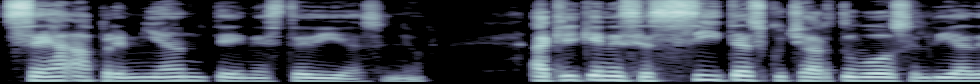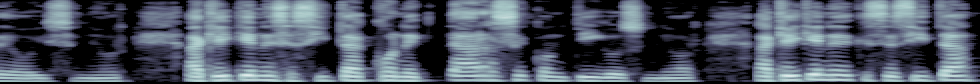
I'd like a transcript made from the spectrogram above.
sea apremiante en este día, Señor. Aquel que necesita escuchar tu voz el día de hoy, Señor. Aquel que necesita conectarse contigo, Señor. Aquel que necesita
